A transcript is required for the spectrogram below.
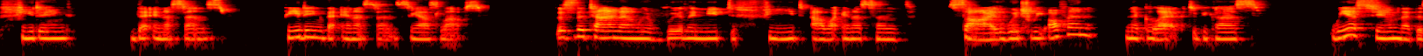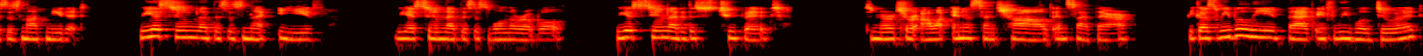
feeding the innocence. Feeding the innocence. Yes, loves. This is the time that we really need to feed our innocent side, which we often neglect because we assume that this is not needed. We assume that this is naive. We assume that this is vulnerable. We assume that it is stupid to nurture our innocent child inside there because we believe that if we will do it,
